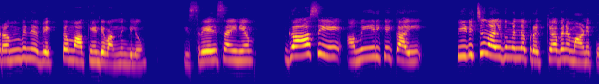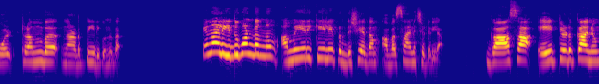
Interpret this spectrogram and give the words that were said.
ട്രംപിന് വ്യക്തമാക്കേണ്ടി വന്നെങ്കിലും ഇസ്രയേൽ സൈന്യം ഗാസയെ അമേരിക്കയ്ക്കായി പിടിച്ചു നൽകുമെന്ന പ്രഖ്യാപനമാണിപ്പോൾ ട്രംപ് നടത്തിയിരിക്കുന്നത്. എന്നാൽ ഇതുകൊണ്ടൊന്നും അമേരിക്കയിലെ പ്രതിഷേധം അവസാനിച്ചിട്ടില്ല. ഗാസ ഏറ്റെടുക്കാനും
